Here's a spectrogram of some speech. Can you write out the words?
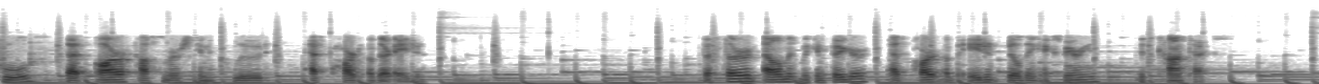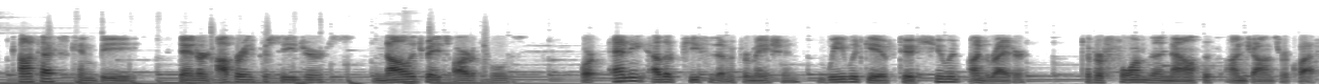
tools that our customers can include as part of their agents. The third element we configure as part of the agent building experience is context. Context can be standard operating procedures, knowledge based articles, or any other pieces of information we would give to a human underwriter to perform the analysis on John's request.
